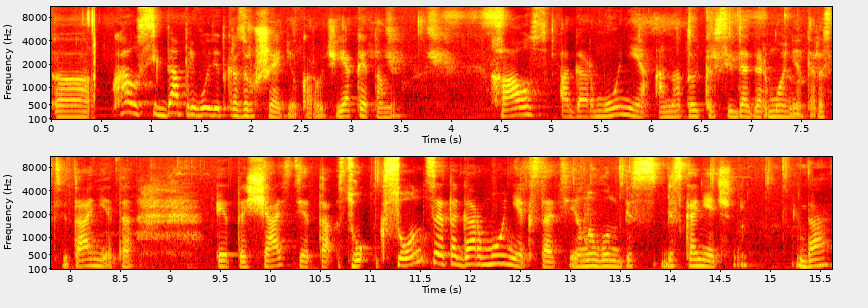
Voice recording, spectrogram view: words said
Э, хаос всегда приводит к разрушению, короче, я к этому. Хаос, а гармония, она только всегда гармония, это расцветание, это, это счастье, это солнце, это гармония, кстати, оно вон бес, бесконечно. Да.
